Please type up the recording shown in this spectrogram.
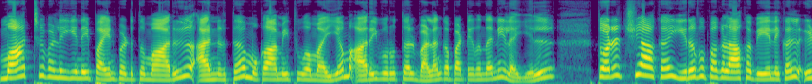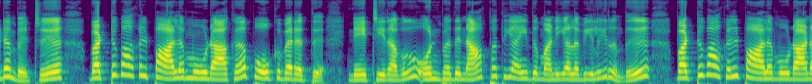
மாற்று வழியினை பயன்படுத்துமாறு அநிறுத்த முகாமைத்துவ மையம் அறிவுறுத்தல் வழங்கப்பட்டிருந்த நிலையில் தொடர்ச்சியாக இரவு பகலாக வேலைகள் இடம்பெற்று வட்டுவாகல் பாலம் ஊடாக போக்குவரத்து நேற்றிரவு ஒன்பது நாற்பத்தி ஐந்து மணியளவில் இருந்து வட்டுவாகல் பாலமூடான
